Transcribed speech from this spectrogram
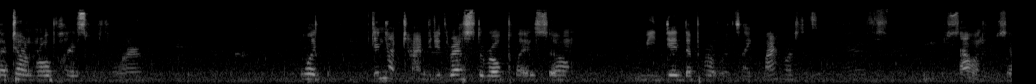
I've done roleplays before. Like didn't have time to do the rest of the roleplay, so we did the part where it's like my horse is so and so.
